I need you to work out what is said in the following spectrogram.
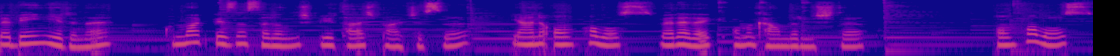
bebeğin yerine kundak bezine sarılmış bir taş parçası yani onfalos vererek onu kandırmıştı. Onfalos,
